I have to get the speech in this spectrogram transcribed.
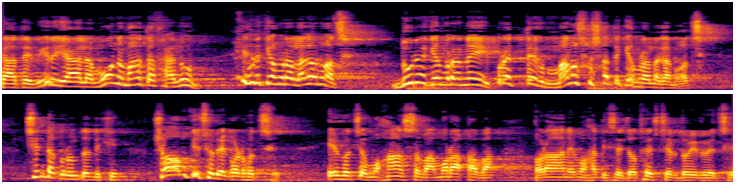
কাতে বীর ইয়ালামুন মা তাফআলুন। এখানে ক্যামেরা লাগানো আছে। দূরে ক্যামেরা নেই, প্রত্যেক মানুষের সাথে ক্যামেরা লাগানো আছে। চিন্তা করুন তো দেখি সব কিছু রেকর্ড হচ্ছে। এ হচ্ছে মহাসভা, মোরাকাবা। কোরআন এবং হাদিসে যথেষ্টের দড়ি রয়েছে।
